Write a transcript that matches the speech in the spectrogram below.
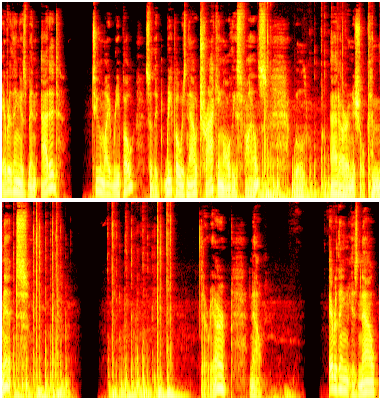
Everything has been added to my repo. So the repo is now tracking all these files. We'll add our initial commit. There we are. Now, everything is now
